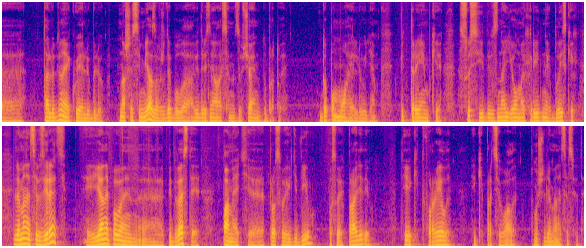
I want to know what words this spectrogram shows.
е, та людина, яку я люблю. Наша сім'я завжди була, відрізнялася надзвичайно добротою. Допомоги людям, підтримки, сусідів, знайомих, рідних, близьких. Для мене це взірець, і я не повинен е, підвести пам'ять е, про своїх дідів, про своїх прадідів, ті, які творили, які працювали, тому що для мене це святе.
